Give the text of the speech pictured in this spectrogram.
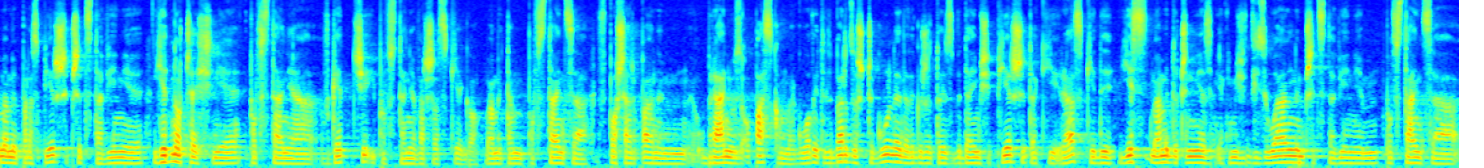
mamy po raz pierwszy przedstawienie jednocześnie powstania w getcie i powstania warszawskiego. Mamy tam powstańca w poszarpanym ubraniu z opaską na głowie. To jest bardzo szczególne, dlatego że to jest, wydaje mi się, pierwszy taki raz, kiedy jest, mamy do czynienia z jakimś wizualnym przedstawieniem powstańca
